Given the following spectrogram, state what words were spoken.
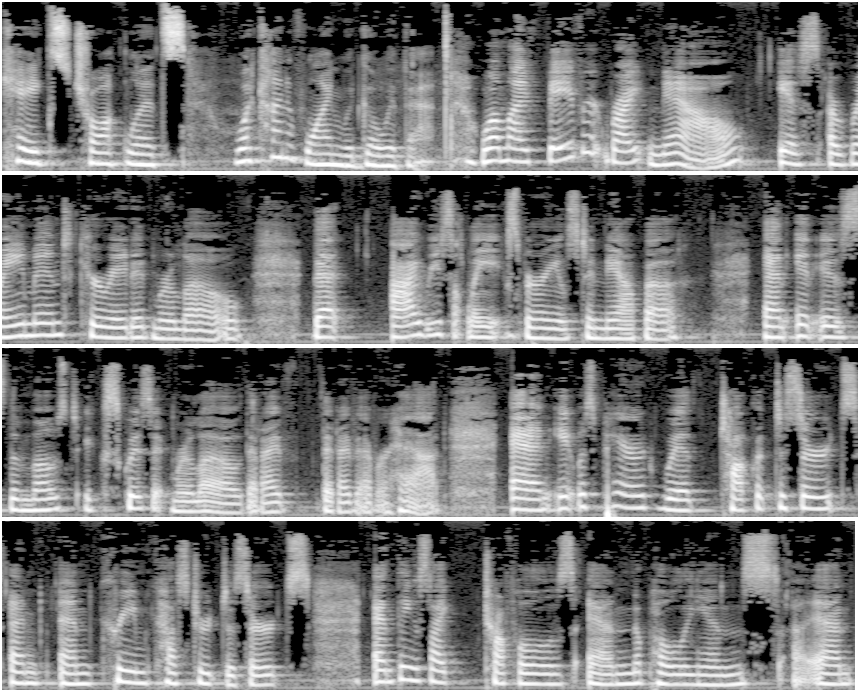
cakes, chocolates, what kind of wine would go with that? Well, my favorite right now is a Raymond curated Merlot that I recently experienced in Napa, and it is the most exquisite Merlot that I've that I've ever had. And it was paired with chocolate desserts and, and cream custard desserts and things like truffles and Napoleons. Uh, and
